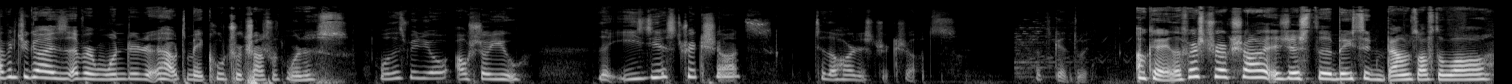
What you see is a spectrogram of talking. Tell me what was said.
Haven't you guys ever wondered how to make cool trick shots with Mortis? Well, this video, I'll show you the easiest trick shots to the hardest trick shots. Let's get into it. Okay, the first trick shot is just the basic bounce off the wall.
